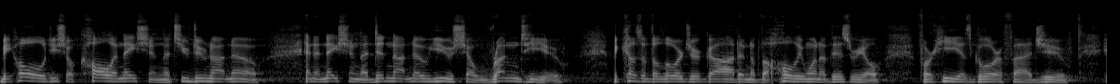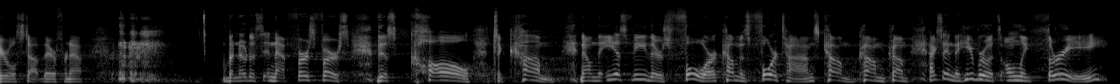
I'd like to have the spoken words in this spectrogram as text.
Behold, you shall call a nation that you do not know, and a nation that did not know you shall run to you because of the Lord your God and of the Holy One of Israel, for he has glorified you. Here we'll stop there for now. But notice in that first verse, this call to come. Now in the ESV, there's four. Come is four times. Come, come, come. Actually, in the Hebrew, it's only three.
